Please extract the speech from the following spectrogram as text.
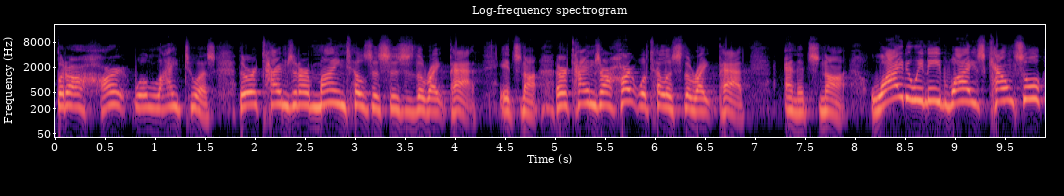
but our heart will lie to us. There are times that our mind tells us this is the right path. It's not. There are times our heart will tell us the right path, and it's not. Why do we need wise counsel?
